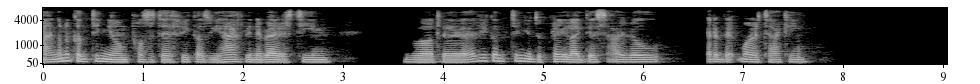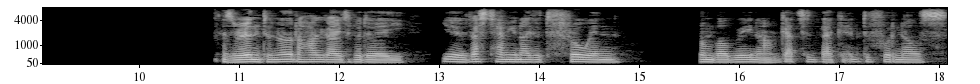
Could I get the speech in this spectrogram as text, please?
I'm gonna continue on positive because we have been a better team. But uh, if we continue to play like this, I will get a bit more attacking. As we're into another highlight with a yeah, West Ham United throw in from Balbuena who gets it back into Fornals.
